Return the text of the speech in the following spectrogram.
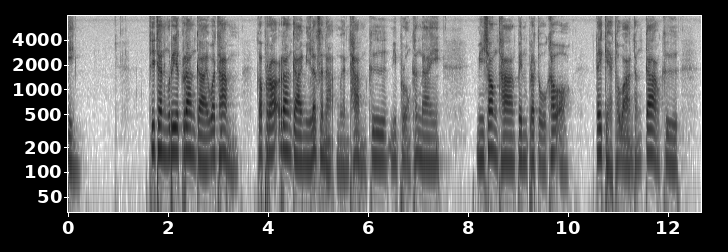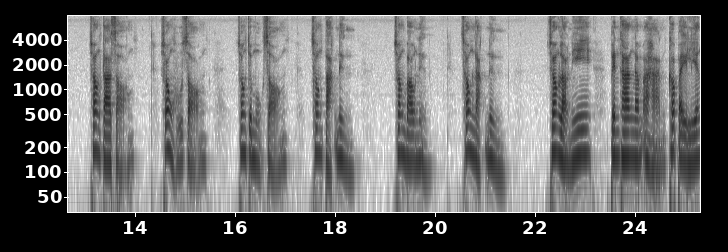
กิ่ง ที่ท่านเรียกร่างกายว่าถ้ำ ก็เพราะร่างกายมีลักษณะเหมือนถ้ำคือมีโพรงข้างใน มีช่องทางเป็นประตูเข้าออก ได้แก่ทวารทั้ง 9 คือ ช่องตาสองช่องหูสองช่องจมูกสองช่องปากหนึ่งช่องเบาหนึ่งช่องหนักหนึ่งช่องเหล่านี้เป็นทางนำอาหารเข้าไปเลี้ยง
